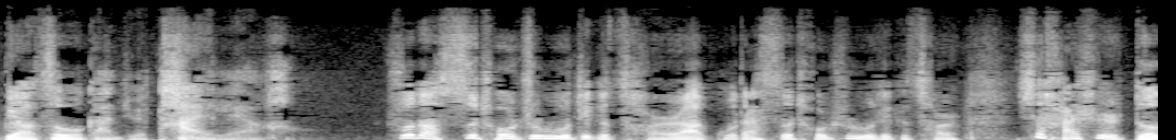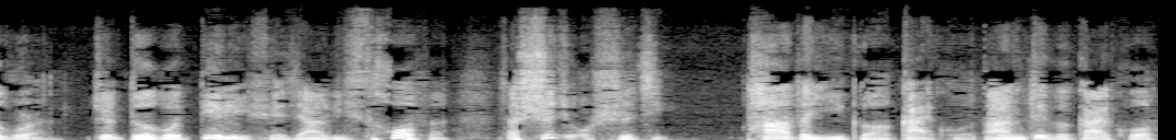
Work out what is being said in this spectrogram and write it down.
不要自我感觉太良好。说到丝绸之路这个词儿啊，古代丝绸之路这个词儿，这还是德国人，就德国地理学家李斯霍芬在十九世纪他的一个概括。当然，这个概括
